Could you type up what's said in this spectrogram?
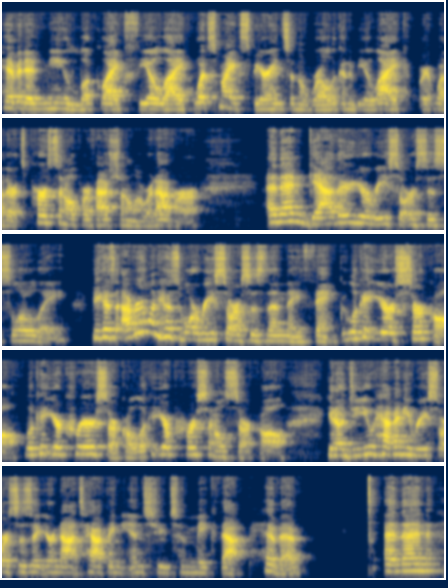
pivoted me look like, feel like? What's my experience in the world going to be like, whether it's personal, professional, or whatever? And then gather your resources slowly because everyone has more resources than they think. Look at your circle, look at your career circle, look at your personal circle. You know, do you have any resources that you're not tapping into to make that pivot? And then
